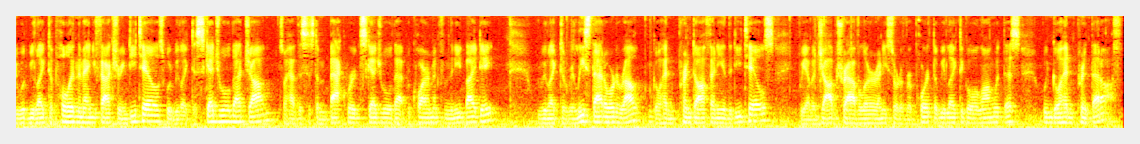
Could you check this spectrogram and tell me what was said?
Do, would we like to pull in the manufacturing details? Would we like to schedule that job? So have the system backward schedule that requirement from the need by date. Would we like to release that order out? Go ahead and print off any of the details. If we have a job traveler or any sort of report that we'd like to go along with this, we can go ahead and print that off.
